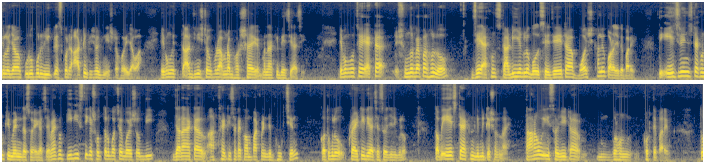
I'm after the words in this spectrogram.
চলে যাওয়া, পুরোপুরি রিপ্লেস করে আর্টিফিশিয়াল জিনিসটা হয়ে যাওয়া, এবং তার জিনিসটার উপরে আমরা ভরসায় মানে আর কি বেঁচে আছি। এবং হচ্ছে একটা সুন্দর ব্যাপার হলো যে এখন স্টাডি এগুলো বলছে যে এটা বয়সকালেও করা যেতে পারে। তো এজ রেঞ্জটা এখন ট্রিমেন্ডাস হয়ে গেছে এবং এখন তিরিশ থেকে সত্তর বছর বয়স অবধি যারা একটা আর্থ্রাইটিস একটা কম্পার্টমেন্টে ভুগছেন, কতগুলো ক্রাইটেরিয়া আছে সার্জারিগুলো তবে এজটা এখন লিমিটেশন নয়। তারাও এই সার্জারিটা গ্রহণ করতে পারেন। তো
